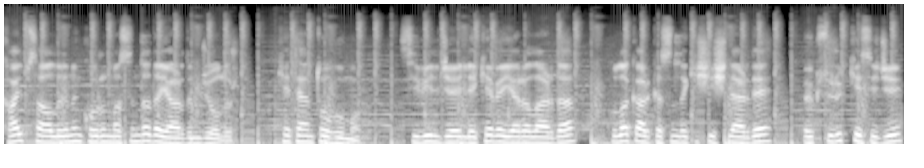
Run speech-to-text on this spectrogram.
kalp sağlığının korunmasında da yardımcı olur. Keten tohumu, sivilce, leke ve yaralarda, kulak arkasındaki şişlerde, öksürük kesici,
